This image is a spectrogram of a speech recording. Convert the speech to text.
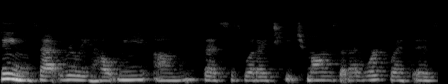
things that really help me. Um, this is what I teach moms that I work with is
